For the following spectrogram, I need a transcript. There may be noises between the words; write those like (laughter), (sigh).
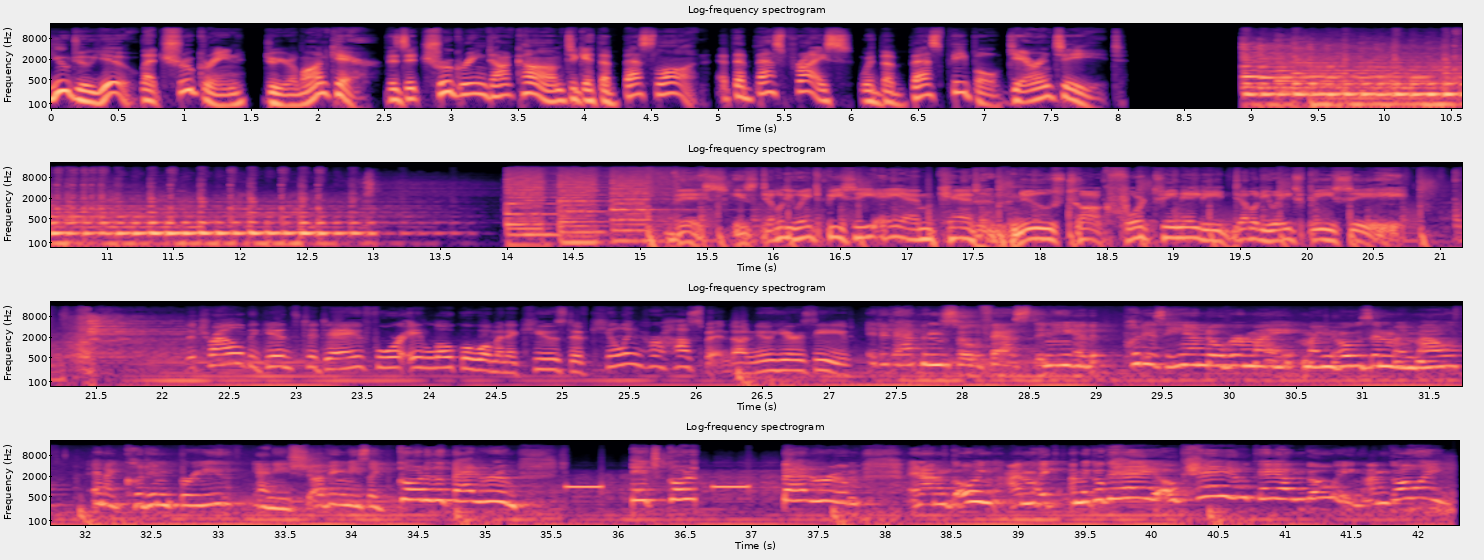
You do you. Let TruGreen do your lawn care. Visit trugreen.com to get the best lawn at the best price with the best people guaranteed. This is WHBC AM Canton. News Talk 1480 WHBC. The trial begins today for a local woman accused of killing her husband on New Year's Eve. It had happened so fast, and he had put his hand over my, my nose and my mouth, and I couldn't breathe. And he's shoving me. He's like, "Go to the bedroom, (laughs) bitch. Go to the (laughs) bedroom." And I'm going. I'm like, I'm like, okay, okay, okay. I'm going. I'm going.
